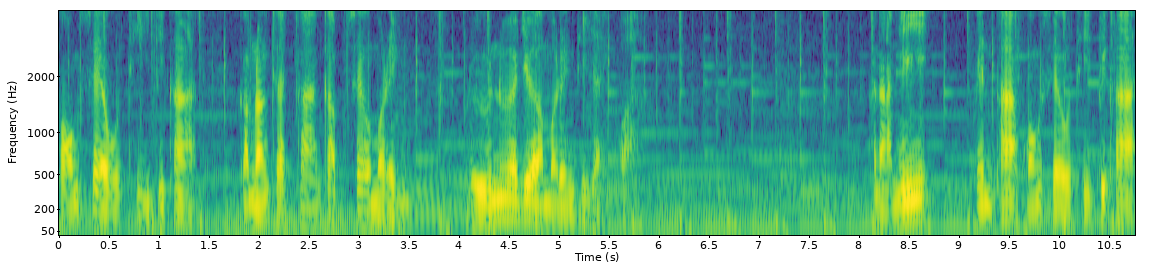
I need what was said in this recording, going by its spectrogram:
ของเซลล์ทีพิฆาตกำลังจัดการกับเซลล์มะเร็ง หรือเนื้อเยื่อมะเร็งที่ใหญ่กว่า ขณะนี้เป็นภาพของเซลล์ทีพิฆาต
